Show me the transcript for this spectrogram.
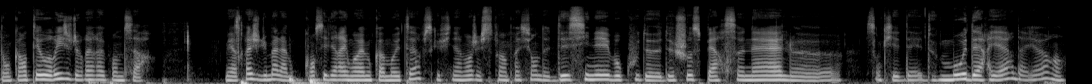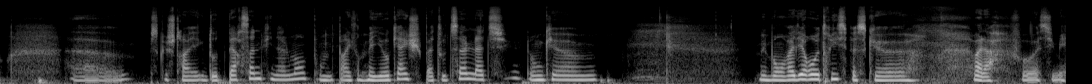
Donc, en théorie, je devrais répondre ça. Mais après, j'ai du mal à me considérer moi-même comme auteur parce que finalement, j'ai surtout l'impression de dessiner beaucoup de, choses personnelles euh, sans qu'il y ait de mots derrière d'ailleurs. Euh, parce que je travaille avec d'autres personnes finalement. Pour, par exemple, mes yokai, je suis pas toute seule là-dessus. Donc, euh, mais bon, on va dire autrice parce que voilà, faut assumer.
